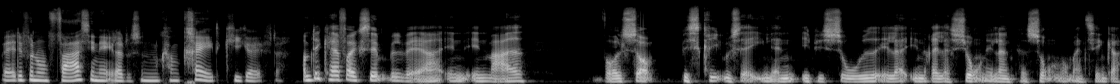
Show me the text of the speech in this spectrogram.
Hvad er det for nogle faresignaler, du sådan konkret kigger efter? Om det kan for eksempel være en, en meget voldsom beskrivelse af en eller anden episode, eller en relation, eller en person, hvor man tænker,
